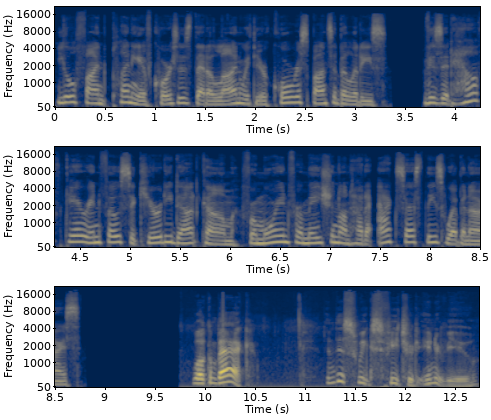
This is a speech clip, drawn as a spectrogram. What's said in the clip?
You'll find plenty of courses that align with your core responsibilities. Visit HealthcareInfoSecurity.com for more information on how to access these webinars. Welcome back. In this week's featured interview,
